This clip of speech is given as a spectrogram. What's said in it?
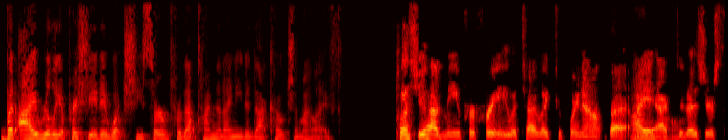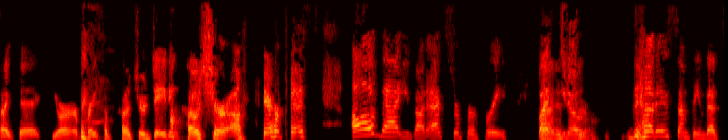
but I really appreciated what she served for that time that I needed that coach in my life. Plus you had me for free, which I like to point out that I, I acted as your psychic, your breakup coach, your dating coach, your um, therapist, all of that you got extra for free. But you know, true. that is something that's,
